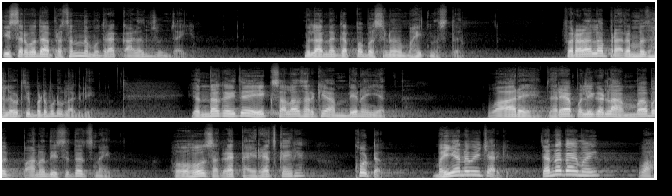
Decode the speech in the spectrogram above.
ती सर्वदा प्रसन्न मुद्रा काळंजून जाई. मुलांना गप्प बसणं माहीत नसतं. फराळाला प्रारंभ झाल्यावर ती बडबडू लागली. यंदा काही ते एक सालासारखे आंबे नाही आहेत. वा रे झऱ्या पलीकडला आंबा बघ पानं दिसतच नाहीत. हो हो सगळ्या कायऱ्याच कायऱ्या खोटं. भैयानं विचार की त्यांना काय माहीत? वा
